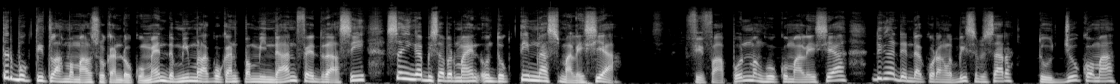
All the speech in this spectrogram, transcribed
terbukti telah memalsukan dokumen demi melakukan pemindahan federasi sehingga bisa bermain untuk timnas Malaysia. FIFA pun menghukum Malaysia dengan denda kurang lebih sebesar 7,32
